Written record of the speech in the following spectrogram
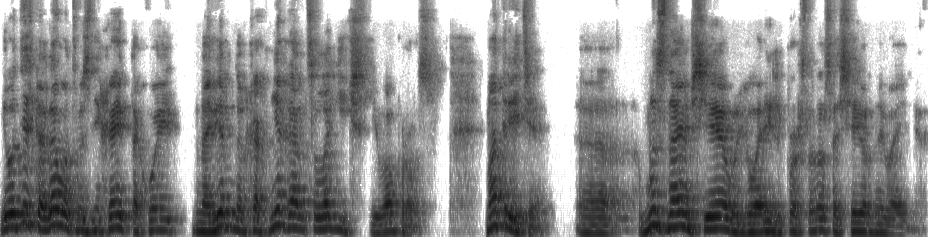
И вот здесь тогда вот возникает такой, наверное, как мне кажется, логический вопрос. Смотрите, мы знаем все, вы говорили в прошлый раз о Северной войне.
